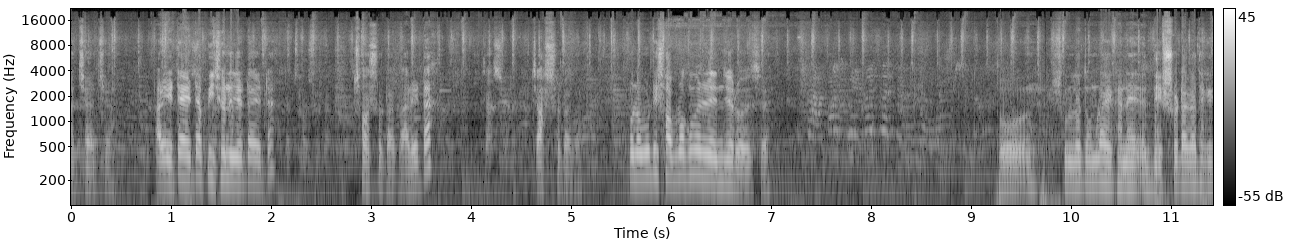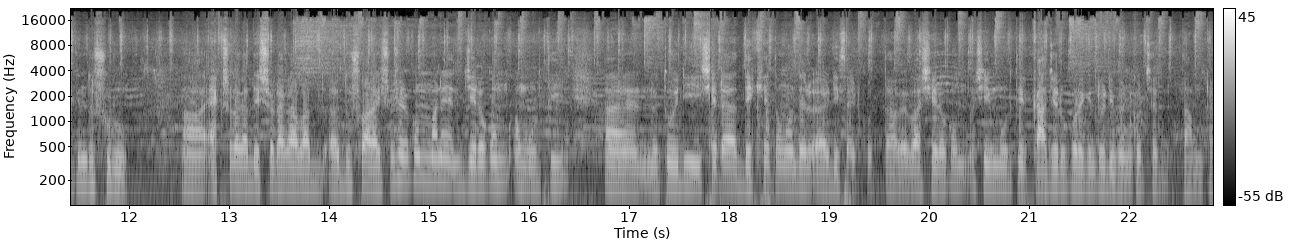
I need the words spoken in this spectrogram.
আচ্ছা আচ্ছা। আর এটা এটা পিছনে যেটা, এটা? ছশো টাকা। আর এটা? চারশো টাকা। মোটামুটি সব রকমের রেঞ্জে রয়েছে। তো শুনলে তোমরা এখানে দেড়শো টাকা থেকে কিন্তু শুরু একশো টাকা, দেড়শো টাকা বা দুশো, আড়াইশো সেরকম মানে যেরকম মূর্তি তৈরি সেটা দেখে তোমাদের ডিসাইড করতে হবে বা সেরকম সেই মূর্তির কাজের উপরে কিন্তু ডিপেন্ড করছে দামটা।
